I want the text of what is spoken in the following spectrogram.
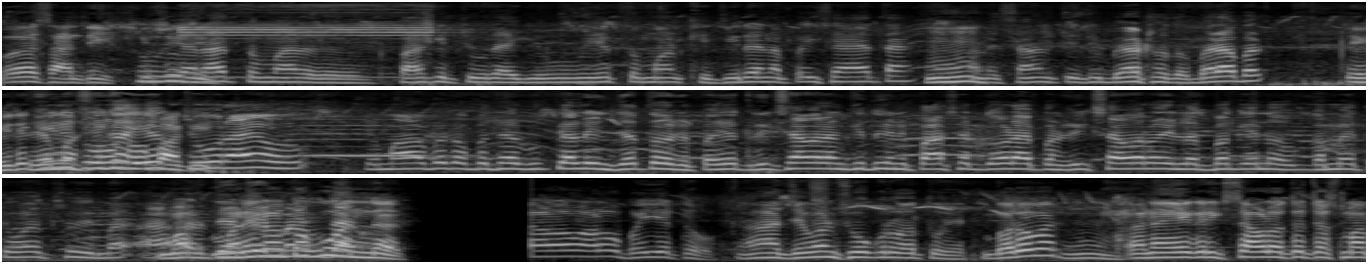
બસ શાંતિ. યાર આજ પાકીટ ચોરાઈ ગયું. એક તો માણ ખીજીરાના પૈસા હતા અને શાંતિથી બેઠો તો બરાબર. એમાં શું કાંઈ એક ચોર આવ્યો તો મારો બેટો બધા રૂપિયા લઈને જતો રહ્યો. પછી એક રિક્ષાવાળાને કીધું એની પાછળ દોડાય. પણ રિક્ષાવાળો એ લગભગ એનો ગમે તે હોય વાળો ભાઈ હતો. હા જવાન છોકરો હતો બરોબર? અને એક રિક્ષા વાળો હતો ચશ્મા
